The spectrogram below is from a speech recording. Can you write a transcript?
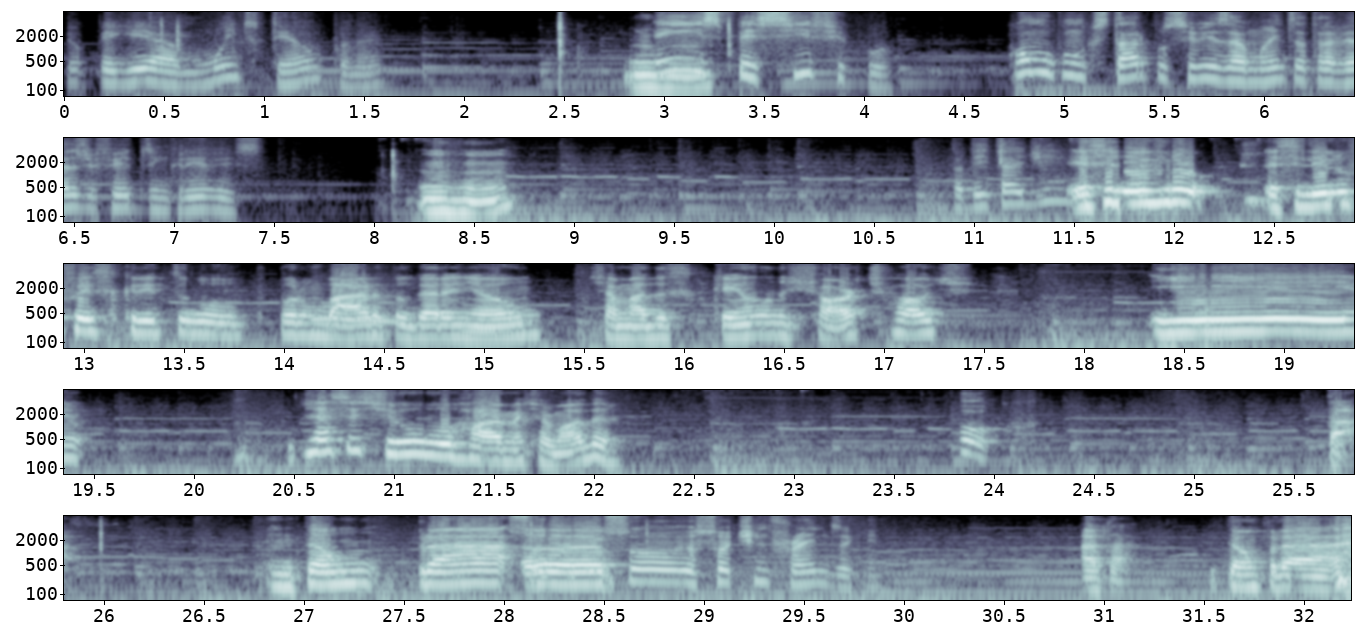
eu peguei há muito tempo, né? Uhum. Em específico, como conquistar possíveis amantes através de feitos incríveis. Uhum. Tá deitadinho. Esse livro, esse livro foi escrito por um bardo garanhão chamado Scanlan Shorthout. E já assistiu o How I Met Your Mother? Pouco. Tá. Então, pra. Eu sou, ah, eu sou, eu sou Team Friends aqui. Ah, tá. Então, pra.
